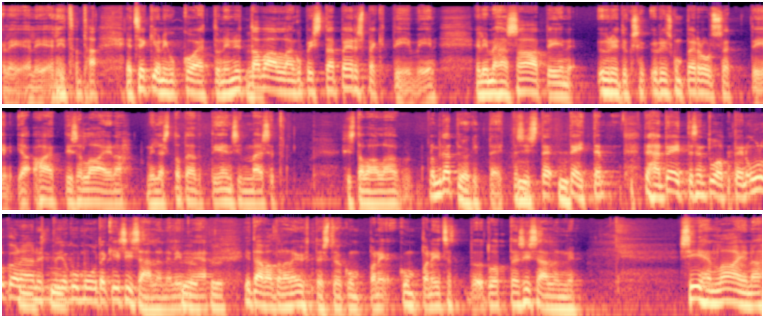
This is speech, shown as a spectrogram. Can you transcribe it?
Eli, eli, eli tota, että sekin on niinku koettu, niin nyt mm. tavallaan kun pistää perspektiiviin. Eli mehän saatiin yrityksen, yritys kun perustettiin ja haettiin se laina, millä se toteutettiin ensimmäiset Siis tavallaan, no mitä työkin teitte? Siis te, mm. teitte, tehän teitte sen tuotteen ulkona ja mm. sitten joku muu teki sisällön. Eli meidän itävaltalainen yhteistyökumppani kumppani itse tuotteen sisällön, niin siihen laina,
